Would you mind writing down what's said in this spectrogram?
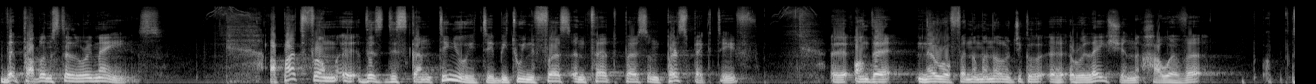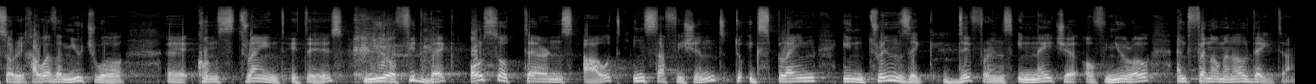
the problem still remains. Apart from uh, this discontinuity between first and third person perspective uh, on the neurophenomenological uh, relation, however, sorry, however mutual uh, constraint it is, neurofeedback also turns out insufficient to explain intrinsic difference in nature of neural and phenomenal data.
